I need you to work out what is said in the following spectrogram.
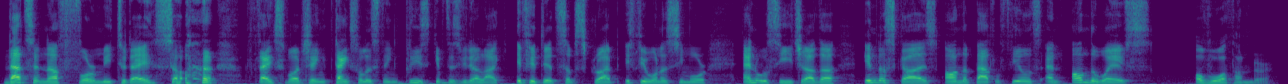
that's enough for me today. So thanks for watching. Thanks for listening. Please give this video a like if you did, subscribe if you want to see more, and we'll see each other in the skies, on the battlefields, and on the waves of War Thunder.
